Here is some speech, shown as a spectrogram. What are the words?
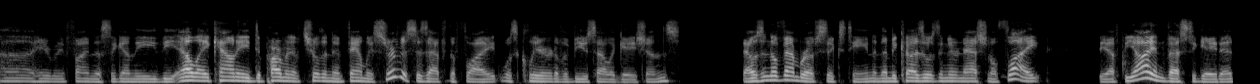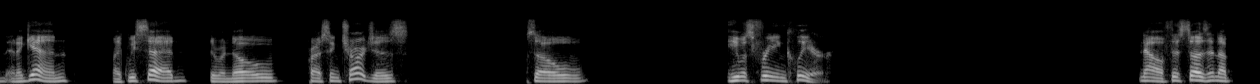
uh, here, let me find this again. The the L.A. County Department of Children and Family Services after the flight was cleared of abuse allegations. That was in November of 16, and then because it was an international flight, the FBI investigated, and again, like we said, there were no pressing charges, so he was free and clear. Now, if this does end up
